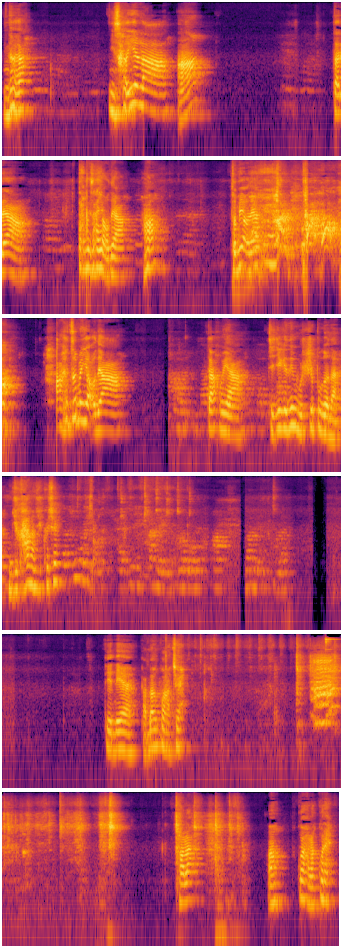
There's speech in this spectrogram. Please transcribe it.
你看看，你承认啦？啊？大亮，大辉咋咬的呀？啊？怎么咬的？啊，这么咬的啊？大辉呀，姐姐给那屋直播呢，你去看看去，快去。点点，把门关上去。好了，啊，关好了，过来。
